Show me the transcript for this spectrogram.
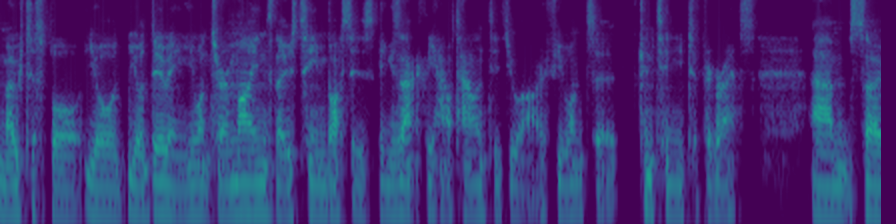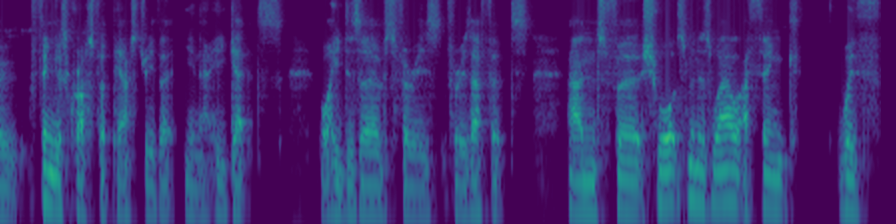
motorsport you're you're doing. You want to remind those team bosses exactly how talented you are if you want to continue to progress. Um, so fingers crossed for Piastri that you know he gets what he deserves for his for his efforts. And for Shwartzman as well I think with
